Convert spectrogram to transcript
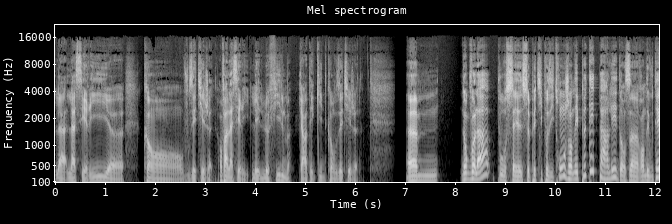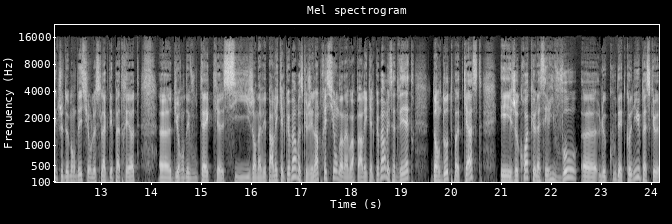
la, série quand vous étiez jeune. Enfin la série, le film Karate Kid quand vous étiez jeune. Donc voilà pour ce, petit positron. J'en ai peut-être parlé dans un rendez-vous tech. Je demandais sur le Slack des patriotes euh, du rendez-vous tech euh, si j'en avais parlé quelque part parce que j'ai l'impression d'en avoir parlé quelque part, mais ça devait être dans d'autres podcasts. Et je crois que la série vaut euh, le coup d'être connue parce que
